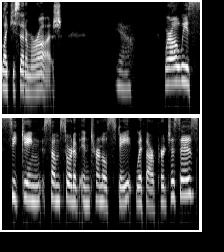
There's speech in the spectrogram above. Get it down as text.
like you said, a mirage. Yeah. We're always seeking some sort of internal state with our purchases,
